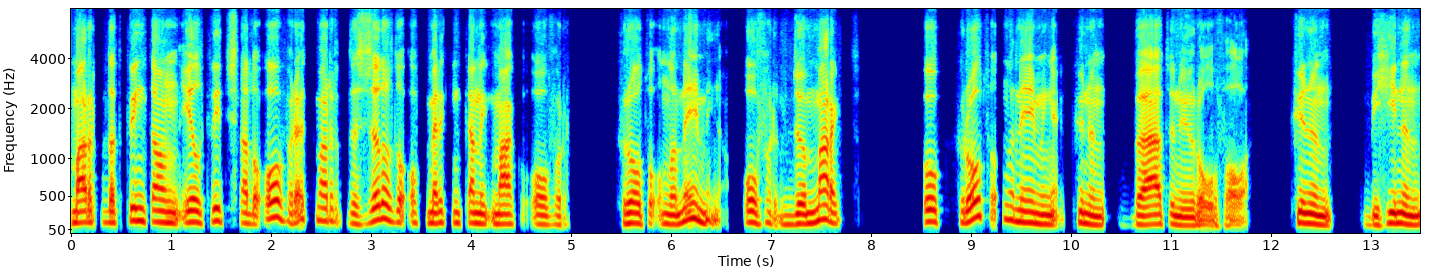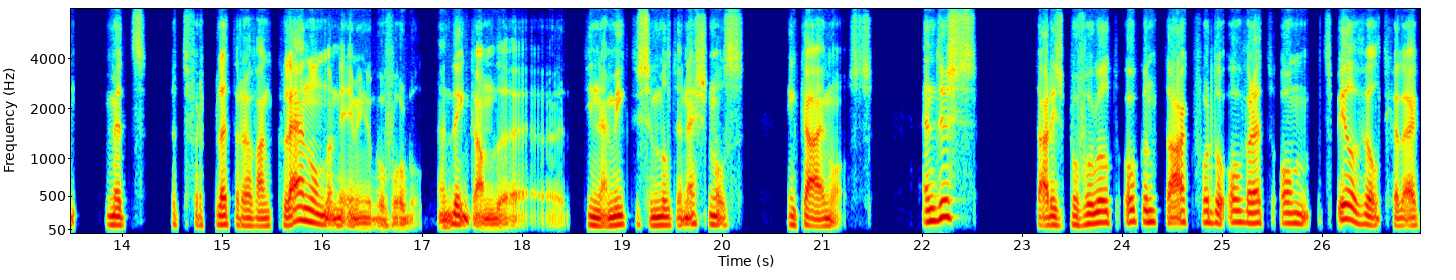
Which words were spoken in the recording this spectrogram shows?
Maar dat klinkt dan heel kritisch naar de overheid, maar dezelfde opmerking kan ik maken over grote ondernemingen, over de markt. Ook grote ondernemingen kunnen buiten hun rol vallen, kunnen beginnen met het verpletteren van kleine ondernemingen bijvoorbeeld. En denk aan de eh, dynamiek tussen multinationals en KMO's. En dus, daar is bijvoorbeeld ook een taak voor de overheid om het speelveld gelijk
